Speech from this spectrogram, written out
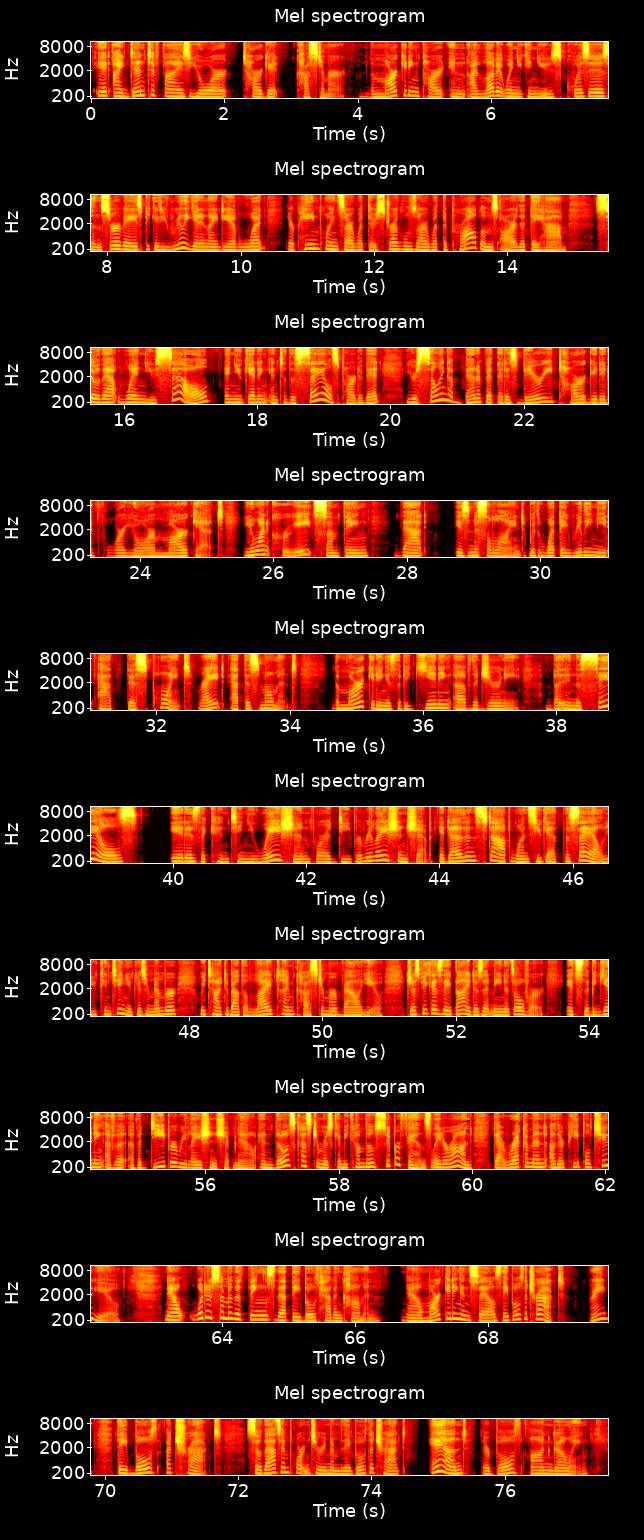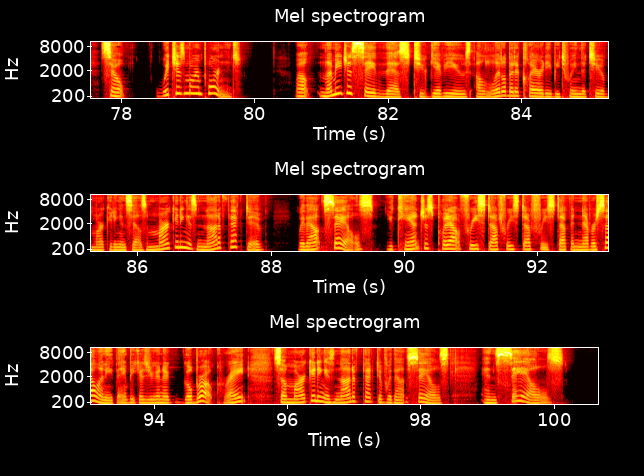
It identifies your target customer. the marketing part, and I love it when you can use quizzes and surveys because you really get an idea of what their pain points are, what their struggles are, what the problems are that they have. So that when you sell and you getting into the sales part of it, you're selling a benefit that is very targeted for your market. You don't want to create something that is misaligned with what they really need at this point, right? At this moment. The marketing is the beginning of the journey, but in the sales, it is the continuation for a deeper relationship. It doesn't stop once you get the sale. You continue because remember, we talked about the lifetime customer value. Just because they buy doesn't mean it's over. It's the beginning of a, of a deeper relationship now. And those customers can become those super fans later on that recommend other people to you. Now, what are some of the things that they both have in common? Now, marketing and sales, they both attract right? They both attract. So that's important to remember. They both attract and they're both ongoing. So, which is more important? Well, let me just say this to give you a little bit of clarity between the two of marketing and sales. Marketing is not effective without sales. You can't just put out free stuff, free stuff, free stuff, and never sell anything because you're going to go broke, right? So, marketing is not effective without sales. And sales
